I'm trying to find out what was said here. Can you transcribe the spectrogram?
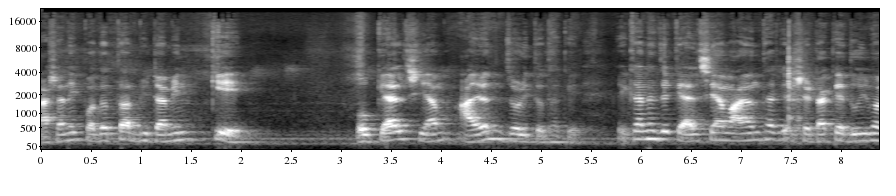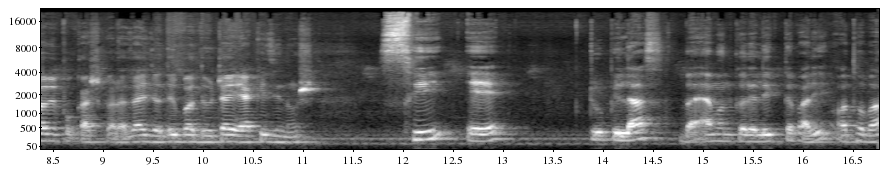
রাসায়নিক পদার্থ আর ভিটামিন কে ও ক্যালসিয়াম আয়ন জড়িত থাকে। এখানে যে ক্যালসিয়াম আয়ন থাকে, সেটাকে দুইভাবে প্রকাশ করা যায়। যদিও বা দুইটাই একই জিনিস। সি এ টু প্লাস বা এমন করে লিখতে পারি, অথবা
